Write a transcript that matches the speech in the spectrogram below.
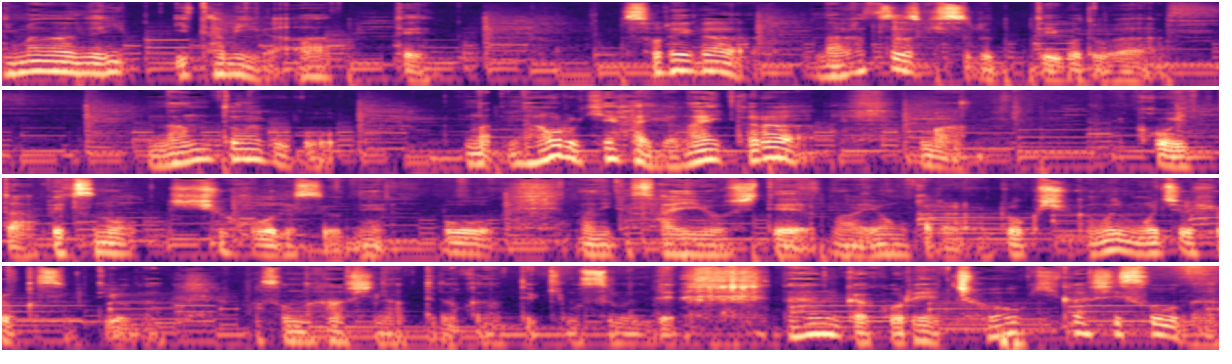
未だに痛みがあってそれが長続きするっていうことがなんとなくこう治る気配がないからまあこういった別の手法ですよね。を何か採用して、まあ、4から6週間後にもう一度評価するっていうような、まあ、そんな話になってるのかなっていう気もするんでなんかこれ長期化しそうな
